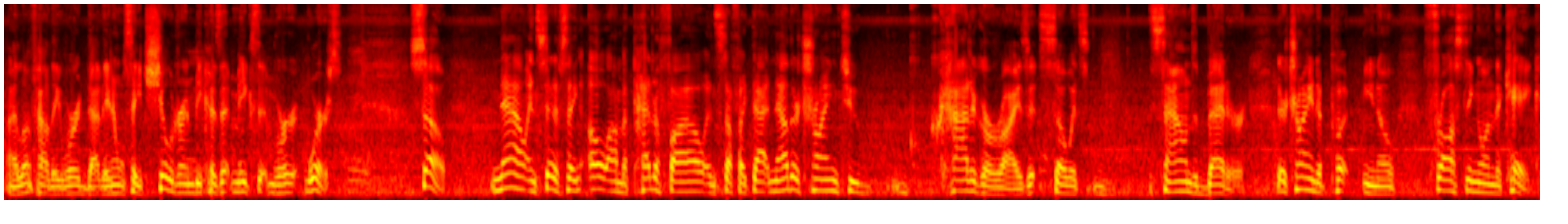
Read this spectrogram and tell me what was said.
I love how they word that. They don't say children because that makes it worse. Right. So now instead of saying, "Oh, I'm a pedophile" and stuff like that, now they're trying to categorize it so it sounds better. They're trying to put, you know, frosting on the cake.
